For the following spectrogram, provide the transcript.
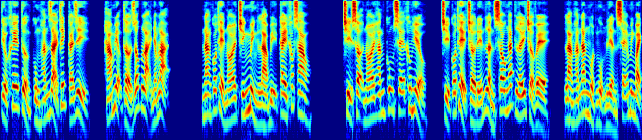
Tiểu khê tưởng cùng hắn giải thích cái gì, há miệng thở dốc lại nhắm lại. Nàng có thể nói chính mình là bị cay khóc sao. Chỉ sợ nói hắn cũng sẽ không hiểu, chỉ có thể chờ đến lần sau ngắt lấy trở về, làm hắn ăn một ngụm liền sẽ minh bạch.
